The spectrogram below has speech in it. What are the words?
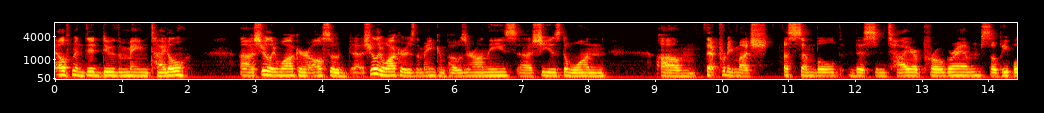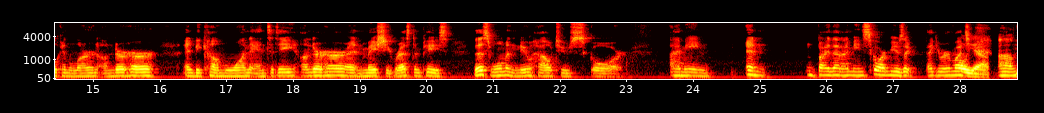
Elfman did do the main title. Uh, Shirley Walker also. Uh, Shirley Walker is the main composer on these. Uh, she is the one um, that pretty much assembled this entire program so people can learn under her and become one entity under her. And may she rest in peace. This woman knew how to score. I mean, and by that I mean score music. Thank you very much. Oh yeah. Um,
